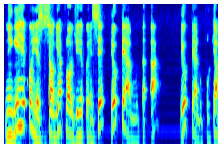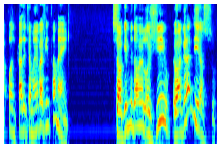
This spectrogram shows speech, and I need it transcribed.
ninguém reconheça. Se alguém aplaudir e reconhecer, eu pego, tá? Eu pego, porque a pancada de amanhã vai vir também. Se alguém me dá um elogio, eu agradeço,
